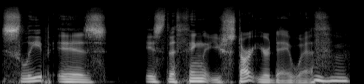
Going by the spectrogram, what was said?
sleep is is the thing that you start your day with Mhm.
